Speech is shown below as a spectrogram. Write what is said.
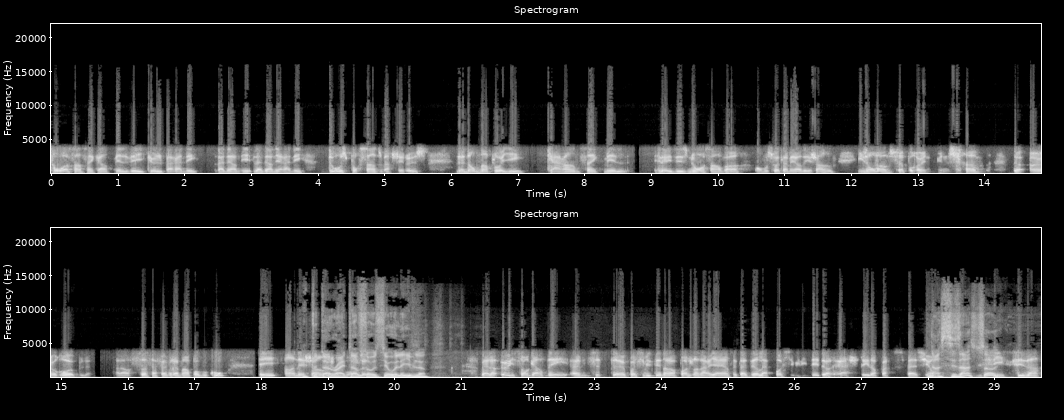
350 000 véhicules par année la dernière, la dernière année, 12 du marché russe. Le nombre d'employés, 45 000. Et là, ils disent, nous, on s'en va, on vous souhaite la meilleure des chances. Ils ont vendu ça pour une, somme de 1 rouble. Alors ça, ça fait vraiment pas beaucoup. Et en échange... C'est un write-off, ça aussi, au livre, là. Ben là, eux, ils sont gardés une petite euh, possibilité dans leur poche d'en arrière, c'est-à-dire la possibilité de racheter leur participation. Dans six ans, c'est ça? Six ans.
